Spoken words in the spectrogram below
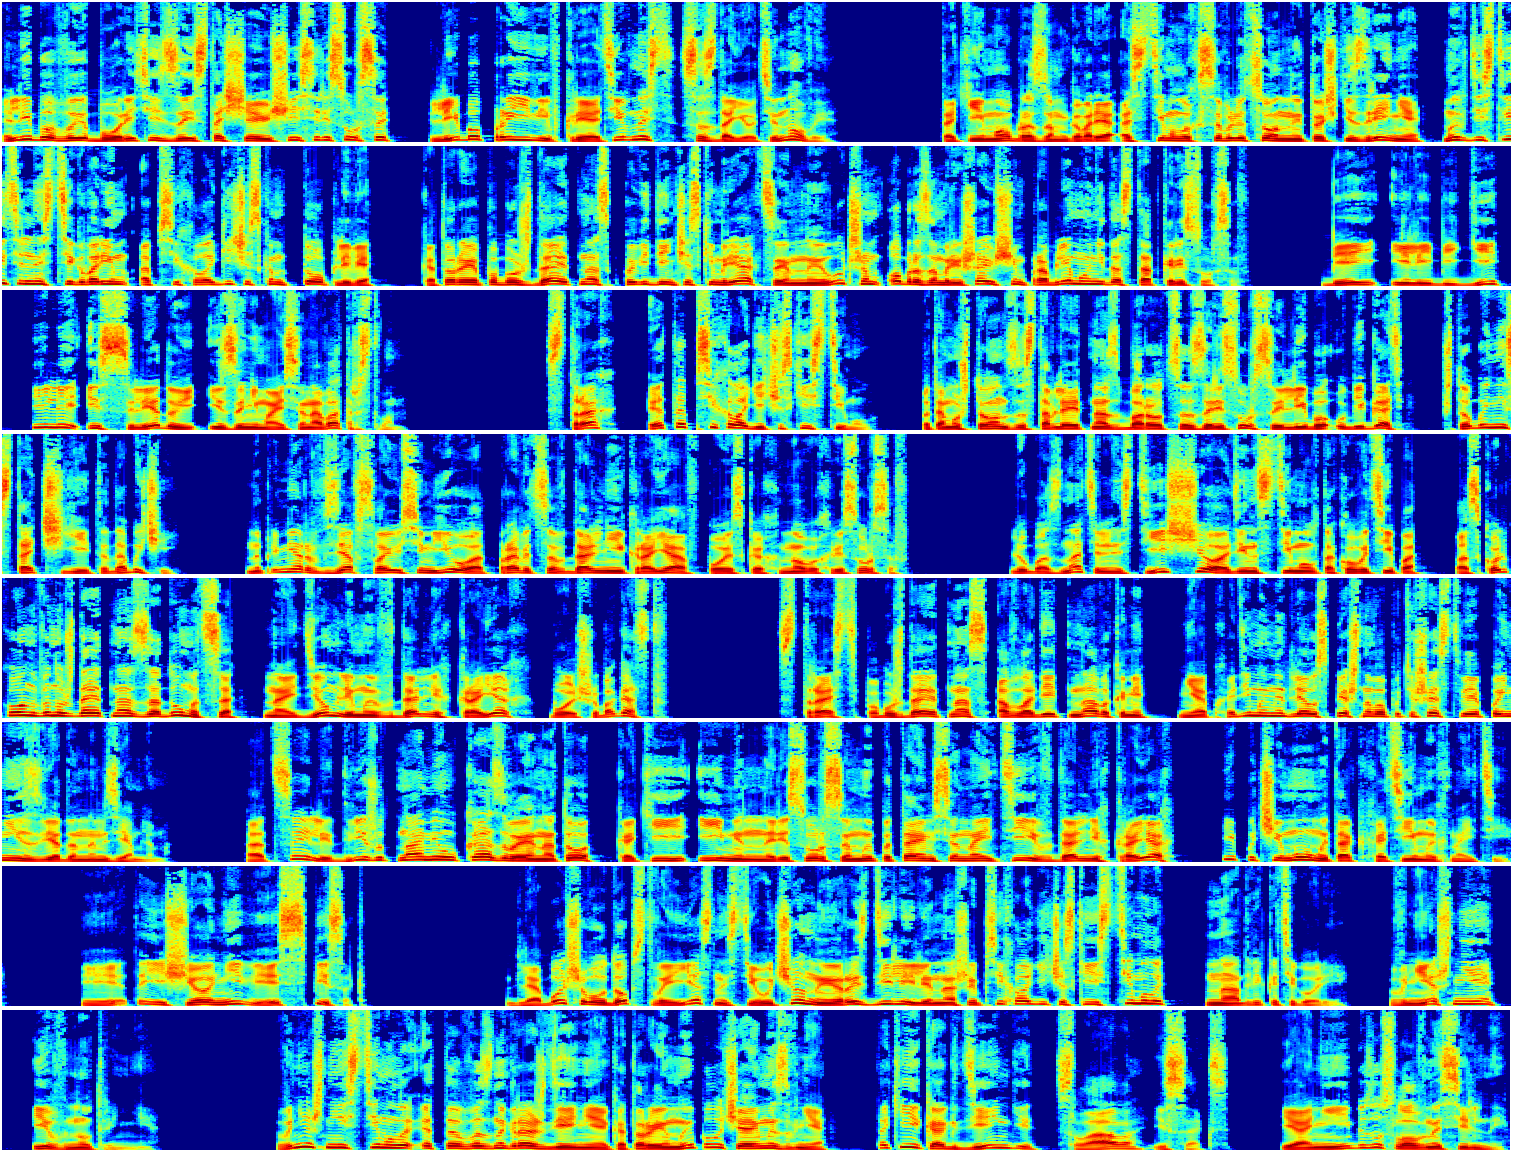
либо вы боретесь за истощающиеся ресурсы, либо, проявив креативность, создаете новые. Таким образом, говоря о стимулах с эволюционной точки зрения, мы в действительности говорим о психологическом топливе, которое побуждает нас к поведенческим реакциям, наилучшим образом решающим проблему недостатка ресурсов. Бей или беги, или исследуй и занимайся новаторством. Страх — это психологический стимул потому что он заставляет нас бороться за ресурсы либо убегать, чтобы не стать чьей-то добычей. Например, взяв свою семью, отправиться в дальние края в поисках новых ресурсов. Любознательность — еще один стимул такого типа, поскольку он вынуждает нас задуматься, найдем ли мы в дальних краях больше богатств. Страсть побуждает нас овладеть навыками, необходимыми для успешного путешествия по неизведанным землям а цели движут нами, указывая на то, какие именно ресурсы мы пытаемся найти в дальних краях и почему мы так хотим их найти. И это еще не весь список. Для большего удобства и ясности ученые разделили наши психологические стимулы на две категории — внешние и внутренние. Внешние стимулы — это вознаграждение, которое мы получаем извне — такие как деньги, слава и секс. И они, безусловно, сильны.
